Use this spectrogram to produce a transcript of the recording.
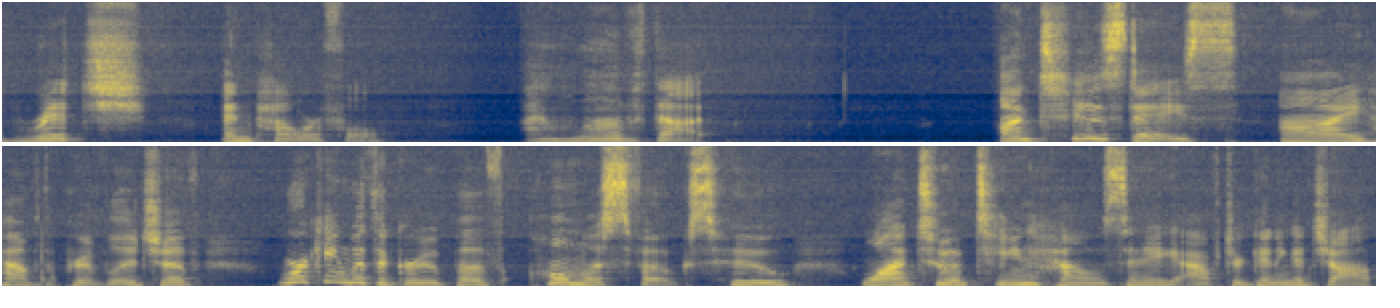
rich and powerful. I love that. On Tuesdays, I have the privilege of working with a group of homeless folks who want to obtain housing after getting a job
